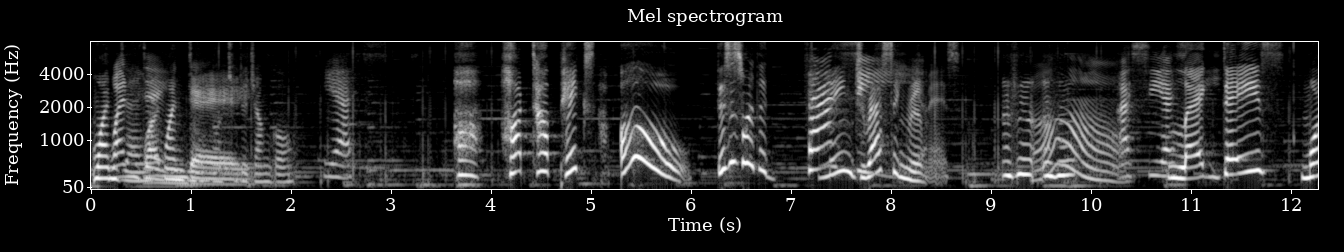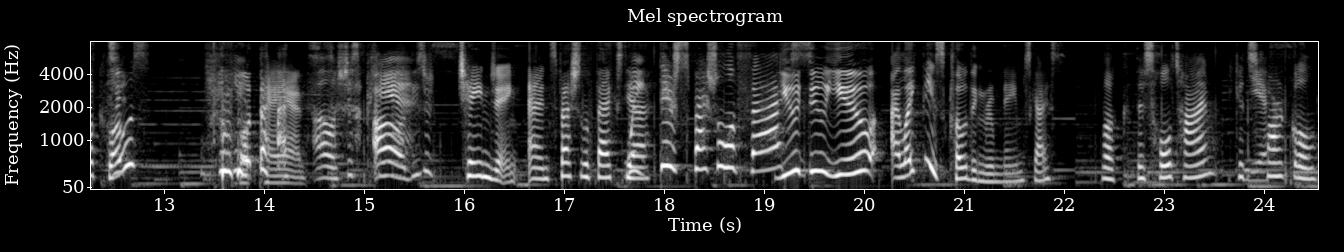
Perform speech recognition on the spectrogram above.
One, One day, day. One day. Go to the jungle. Yes. Hot top pics. Oh, this is where the main dressing room is. Mm-hmm, Oh. I see. I Leg days. More clothes. What the pants? Oh, it's just Oh, these are changing and special effects. Yeah. Wait, there's special effects. You do you. I like these clothing room names, guys. Look, this whole time you could Yes. sparkle.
